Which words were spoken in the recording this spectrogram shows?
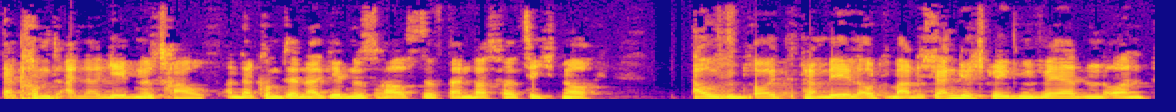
da kommt ein Ergebnis raus. Und da kommt ein Ergebnis raus, dass dann, was weiß ich noch, tausend Leute per Mail automatisch angeschrieben werden und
